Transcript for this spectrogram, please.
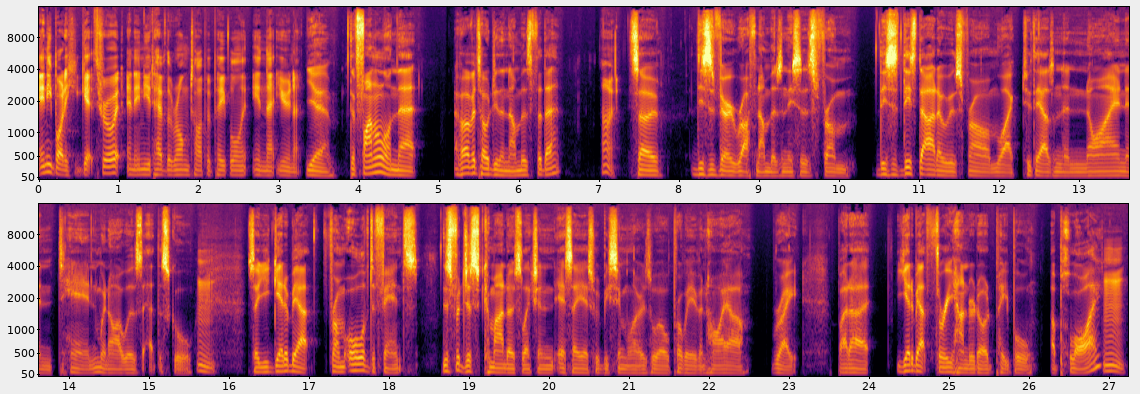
anybody could get through it and then you'd have the wrong type of people in that unit. yeah. The funnel on that. Have I ever told you the numbers for that? No. So this is very rough numbers, and this is from this is this data was from like 2009 and 10 when I was at the school. So you get about from all of defense. This is for just commando selection. SAS would be similar as well, probably even higher rate. But uh, you get about 300 odd people apply, Mm.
